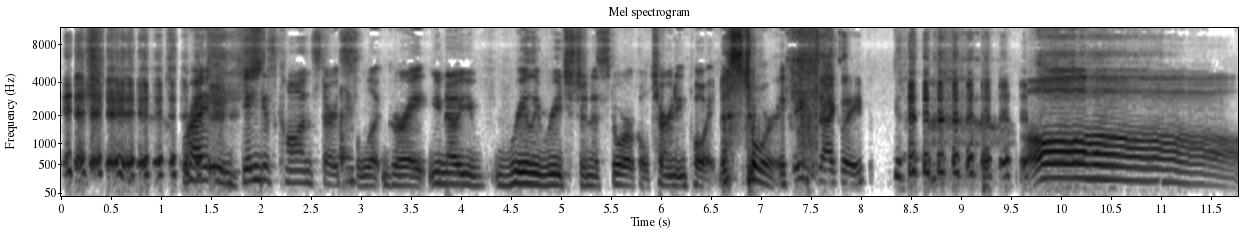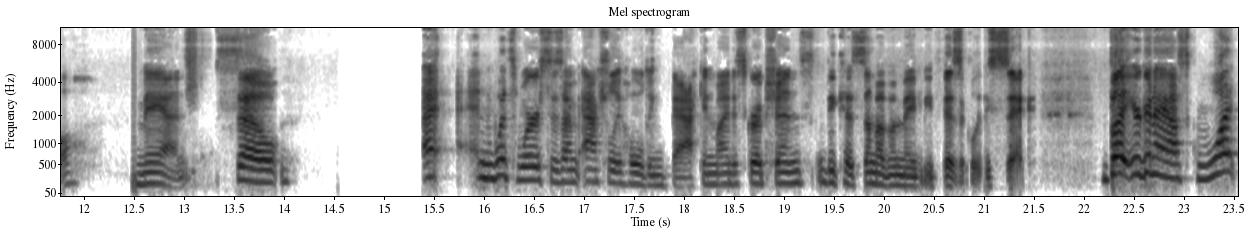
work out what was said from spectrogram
right? When Genghis Khan starts to look great, you know you've really reached an historical turning point in a story. Exactly. Oh man. So and what's worse is I'm actually holding back in my descriptions because some of them made me physically sick. But you're going to ask, what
